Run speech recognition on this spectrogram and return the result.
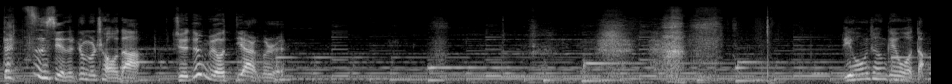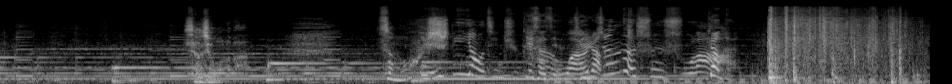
但字写的这么丑的，绝对没有第二个人。李红成给我的，相信我了吧？怎么会是？没必要进去看。叶小姐我真的睡熟了。让开！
